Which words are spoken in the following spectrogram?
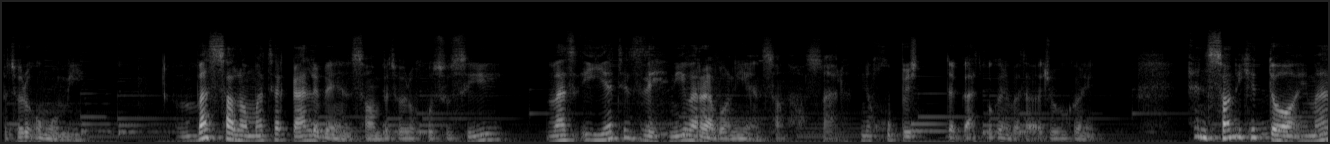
به طور عمومی و سلامت قلب انسان به طور خصوصی وضعیت ذهنی و روانی انسان هاست. بله. اینو خوب بهش دقت بکنید و توجه بکنید. انسانی که دائما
